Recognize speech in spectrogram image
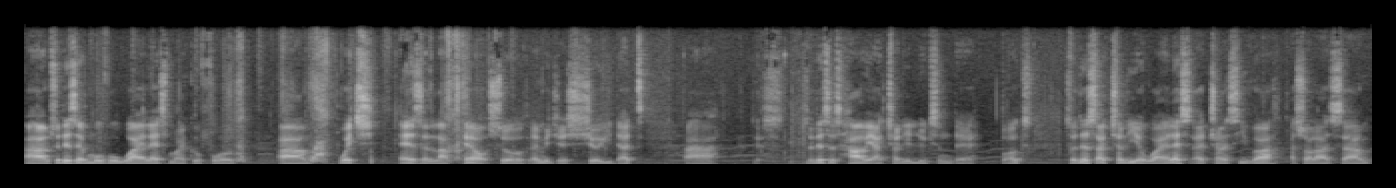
Um, so this is a Movo wireless microphone, um, which is a lapel. So let me just show you that. Uh, this. So this is how it actually looks in the box. So this is actually a wireless, a transceiver, as well as um,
